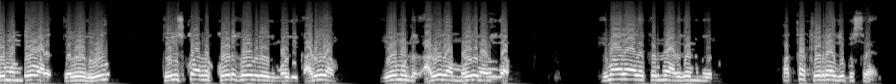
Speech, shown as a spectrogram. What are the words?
ఏముందో వాళ్ళకి తెలియదు తెలుసుకోవాలని కోరిక కూడా లేదు మోదీకి. అడుగుదాం. ఏముంటుంది? అడుగుదాం మోదీని అడుగుదాం. హిమాలయాలు ఎక్కడున్నా అడగండి మీరు. పక్క కేరళ చూపిస్తారు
